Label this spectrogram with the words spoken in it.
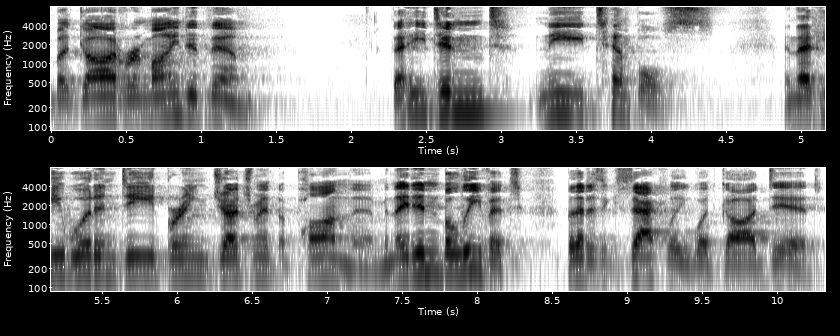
But God reminded them that He didn't need temples and that He would indeed bring judgment upon them. And they didn't believe it, but that is exactly what God did.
